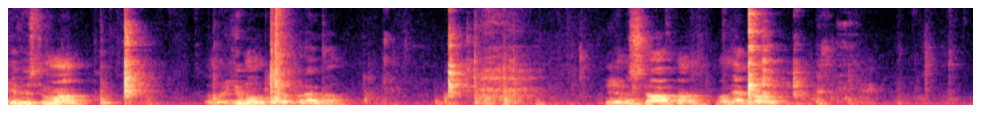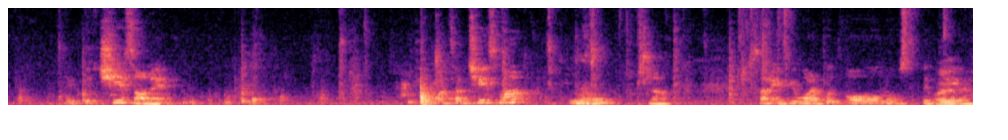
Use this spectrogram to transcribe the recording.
give this to mom. Although you won't do it, but I will. You're gonna starve mom on that boat. They put cheese on it. Want some cheese, mom? No. No. Sunny, if you wanna put all those bit Oh, yeah. there.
